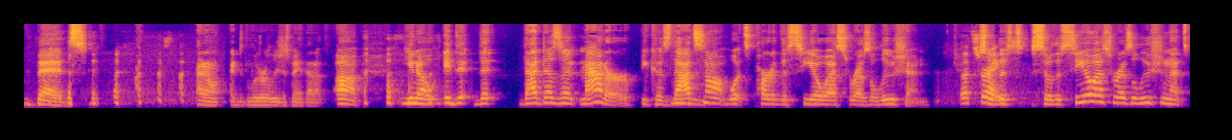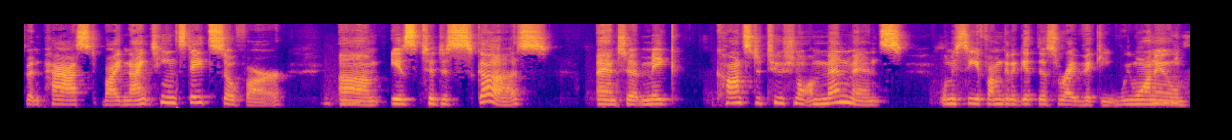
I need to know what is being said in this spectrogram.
beds. I don't. I literally just made that up. Uh, you know, it that that doesn't matter because that's not what's part of the COS resolution. That's So right. this so the COS resolution that's been passed by 19 states so far Mhm. um, is to discuss and to make constitutional amendments. Let me see if I'm going to get this right, Vicki. We want to Mhm.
